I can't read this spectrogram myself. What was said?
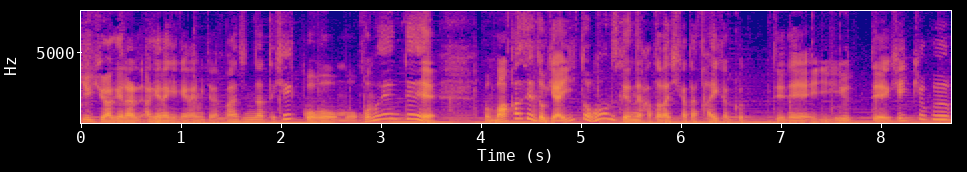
有給上げられ、上げなきゃいけないみたいな感じになって、結構もうこの辺で、任せときはいいと思うんですけどね働き方改革ってね言って結局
